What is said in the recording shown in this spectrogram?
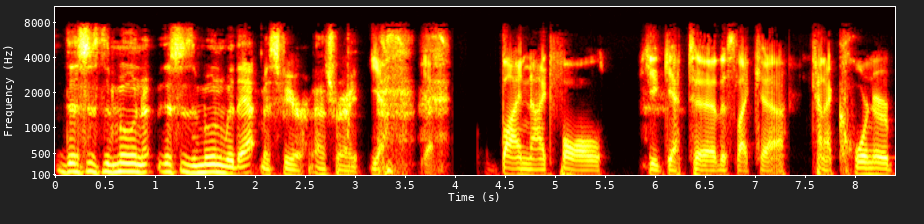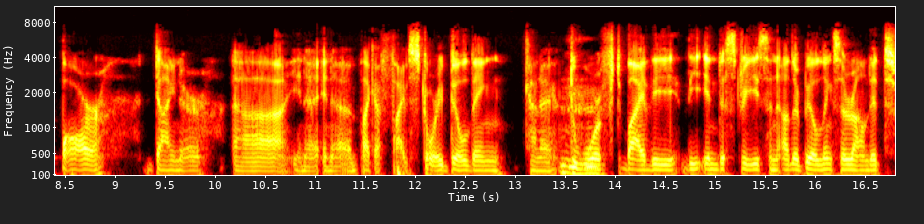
this is the moon. This is the moon with atmosphere. That's right. Yes, yes. By nightfall, you get to this like uh, kind of corner bar diner uh, in a in a like a five story building, kind of Mhm. dwarfed by the the industries and other buildings around it.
